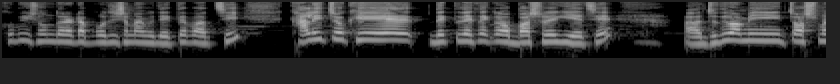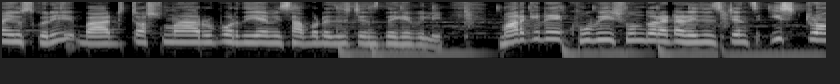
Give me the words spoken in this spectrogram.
খুবই সুন্দর একটা পজিশন আমি দেখতে পাচ্ছি। খালি চোখে দেখতে দেখতে একটা অভ্যাস হয়ে গিয়েছে। যদিও আমি চশমা ইউজ করি বাট চশমার উপর দিয়ে আমি সাপোর্ট রেজিস্ট্যান্স দেখে ফেলি। মার্কেটে খুবই সুন্দর একটা রেজিস্ট্যান্স স্ট্রং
